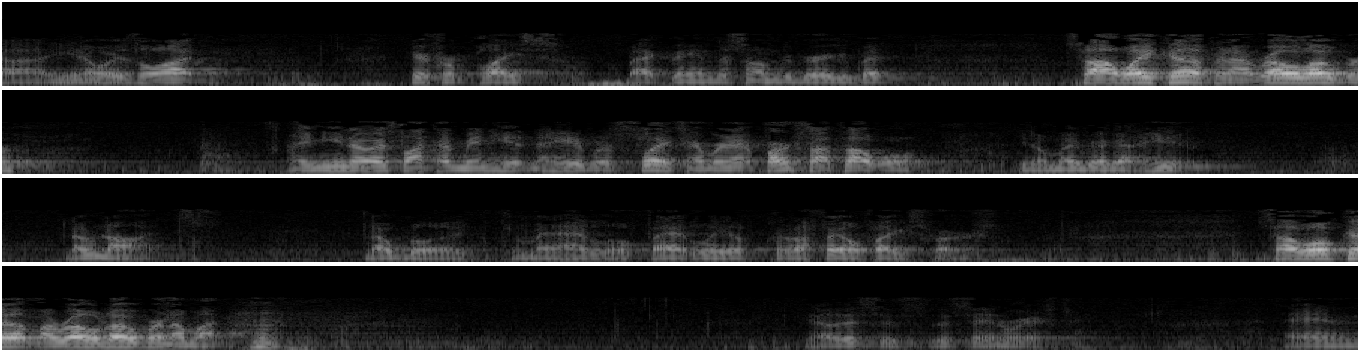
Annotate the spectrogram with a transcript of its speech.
Uh, you know, it was a lot different place back then to some degree. But so I wake up and I roll over. And, you know, it's like I'd been hit in the head with a sledgehammer. And at first I thought, well, you know, maybe I got hit. No knots. No blood. I mean, I had a little fat lip because I fell face first. So I woke up and I rolled over and I'm like, hmm. You know, this is this is interesting. And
